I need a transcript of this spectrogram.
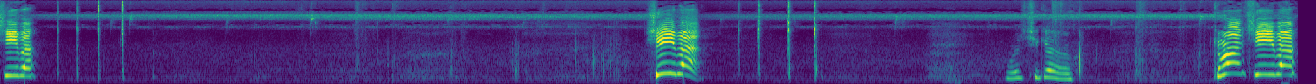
Sheba. Sheba! Where'd she go? Come on, Sheba!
